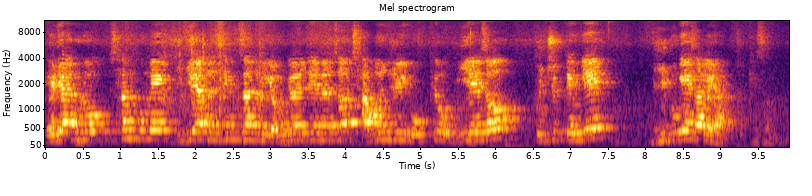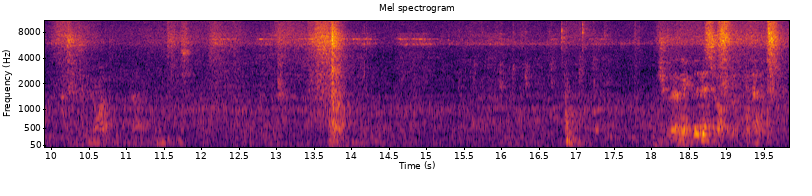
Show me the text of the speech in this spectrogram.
대량으로 상품의 기계화된 생산으로 연결되면서 자본주의 목표 위에서 구축된 게 미국의 사회야. 개선 주변에 끊을 수가 없습니다.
